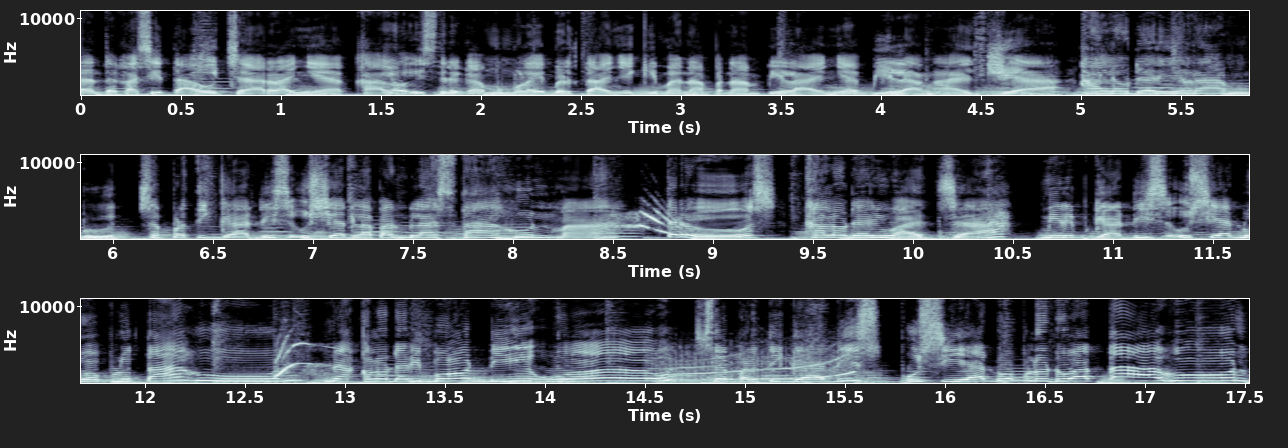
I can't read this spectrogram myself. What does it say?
Tante kasih tahu caranya. Kalau istri kamu mulai bertanya gimana penampilannya, bilang aja. Kalau dari rambut seperti gadis usia 18 tahun, mah. Terus, kalau dari wajah, mirip gadis usia 20 tahun. Nah, kalau dari body, wow, seperti gadis usia 22 tahun.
